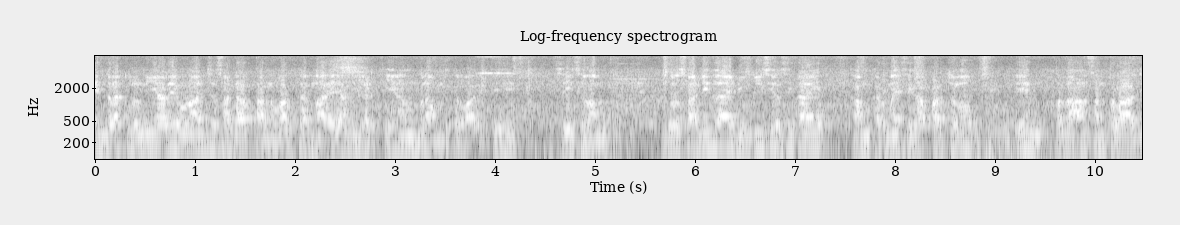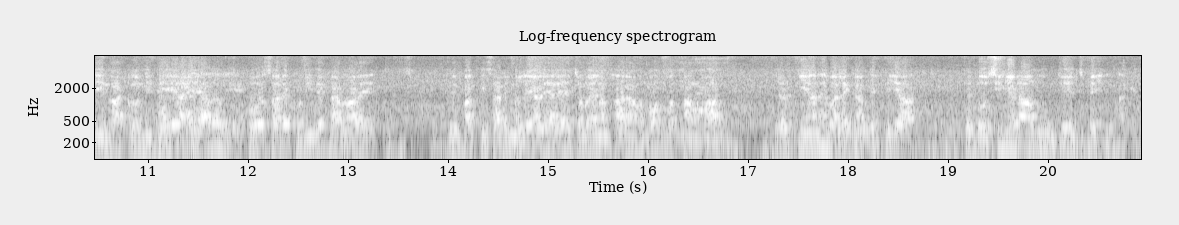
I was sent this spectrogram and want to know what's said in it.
ਇੰਦਰਾ ਕਲੋਨੀ ਵਾਲੇ ਹੁਣ ਅੱਜ ਸਾਡਾ ਧੰਨਵਾਦ ਕਰਨ ਆਏ ਆ ਵੀ ਲੜਕੀ ਇਹਨਾਂ ਨੂੰ ਬਰਾਮਦ ਕਰਵਾ ਦਿੱਤੀ ਸੀ ਸਹੀ ਸਲਾਮਤ। ਜੋ ਸਾਡੀ ਦਾ ਡਿਊਟੀ ਸੀ ਅਸੀਂ ਤਾਂ ਇਹ ਕੰਮ ਕਰਨਾ ਹੀ ਸੀਗਾ ਪਰ ਚਲੋ ਇਹ ਪ੍ਰਧਾਨ ਸੰਤਲਾਲ ਜੀ ਇੰਦਰਾ ਕਲੋਨੀ ਦੇ ਇਹ ਆਏ ਆ ਹੋਰ ਸਾਰੇ ਕੁੜੀ ਦੇ ਘਰ ਵਾਲੇ ਤੇ ਬਾਕੀ ਸਾਰੇ ਮਹੱਲੇ ਵਾਲੇ ਆਏ ਆ। ਚਲੋ ਇਹਨਾਂ ਸਾਰਿਆਂ ਦਾ ਬਹੁਤ ਬਹੁਤ ਧੰਨਵਾਦ। ਲੜਕੀਆਂ ਦੇ ਹਵਾਲੇ ਕਰ ਦਿੱਤੀ ਆ ਤੇ ਦੋਸ਼ੀ ਜਿਹੜਾ ਉਹਨੂੰ ਜੇਲ੍ਹ 'ਚ ਭੇਜ ਦਿੱਤਾ ਗਿਆ।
